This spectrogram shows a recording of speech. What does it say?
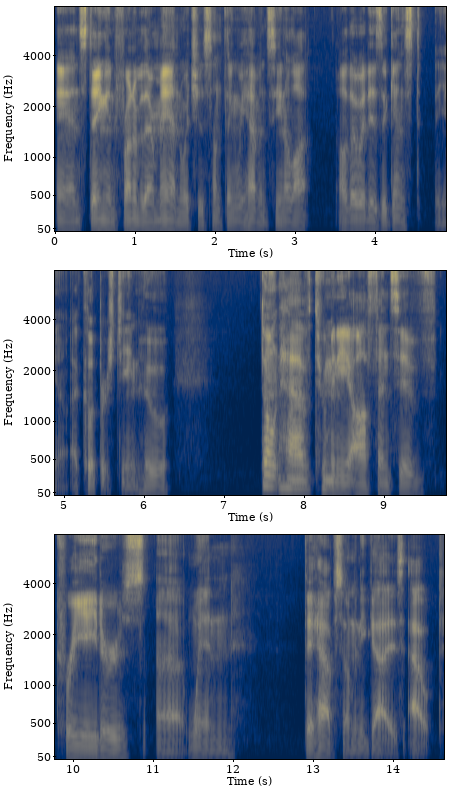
and staying in front of their man, which is something we haven't seen a lot. Although it is against you know a Clippers team who don't have too many offensive creators uh, when they have so many guys out.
